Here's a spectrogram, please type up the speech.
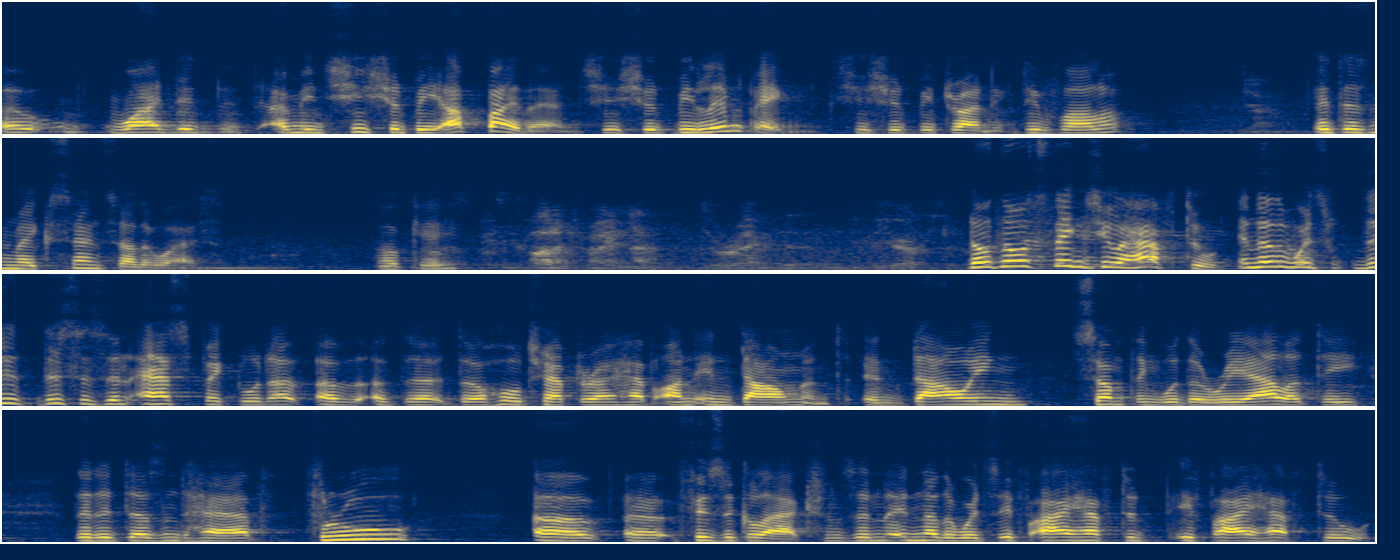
uh, why did, I mean, she should be up by then. She should be limping. She should be trying to, do you follow? Yeah. It doesn't make sense otherwise. Okay? No, those things you have to. In other words, th- this is an aspect of, of the, the whole chapter I have on endowment, endowing something with a reality that it doesn't have through uh, uh, physical actions. And in other words, if I have to, if I have to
